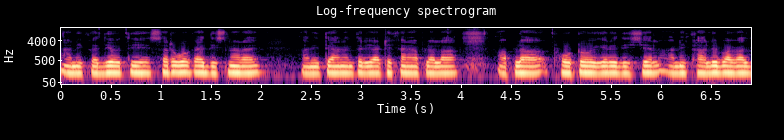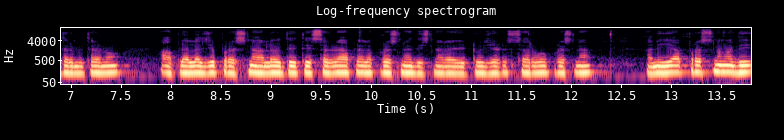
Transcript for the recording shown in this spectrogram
आणि कधी होती हे सर्व काही दिसणार आहे. आणि त्यानंतर या ठिकाणी आपल्याला आपला फोटो वगैरे दिसेल. आणि खाली बघाल तर मित्रांनो आपल्याला जे प्रश्न आले होते ते सगळे आपल्याला प्रश्न दिसणार आहे. ए टू झेड सर्व प्रश्न. आणि या प्रश्नामध्ये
